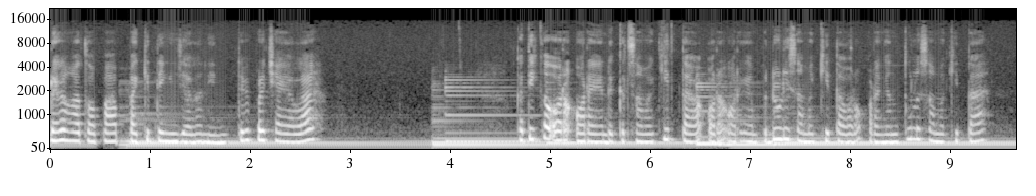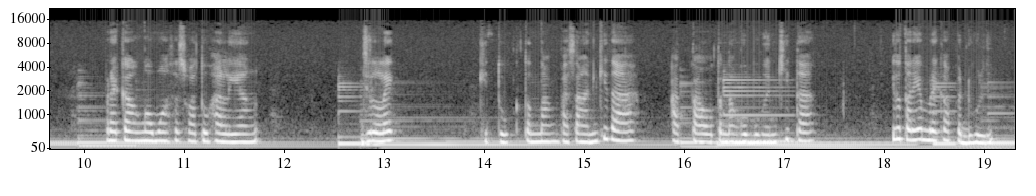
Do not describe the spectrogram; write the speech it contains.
Mereka nggak tahu apa-apa kita yang jalanin. Tapi percayalah, ketika orang-orang yang deket sama kita, orang-orang yang peduli sama kita, orang-orang yang tulus sama kita, mereka ngomong sesuatu hal yang jelek gitu tentang pasangan kita atau tentang hubungan kita, itu tadinya mereka peduli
